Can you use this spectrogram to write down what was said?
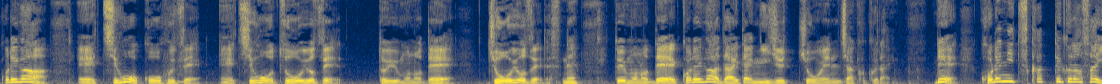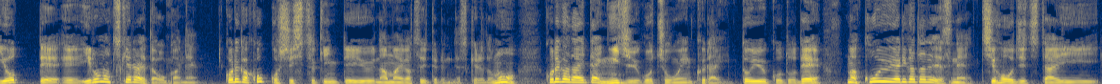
これが、えー、地方交付税、えー、地方贈与税というもので、贈与税ですね。というもので、これがだいたい20兆円弱くらい。で、これに使ってくださいよって、えー、色の付けられたお金。これが国庫支出金っていう名前がついてるんですけれども、これがだいたい25兆円くらいということで、まあこういうやり方でですね、地方自治体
